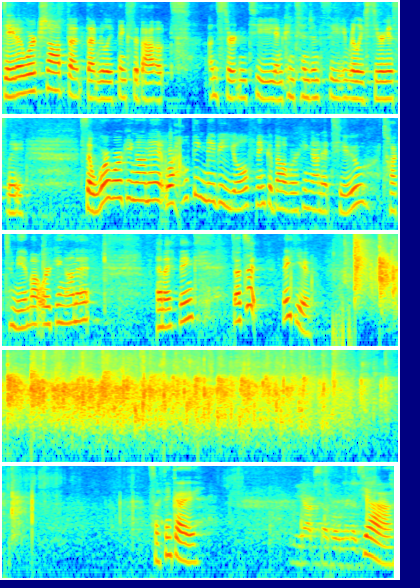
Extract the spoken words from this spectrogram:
data workshop that, that really thinks about uncertainty and contingency really seriously. So we're working on it. We're hoping maybe you'll think about working on it too. Talk to me about working on it. And I think that's it. Thank you. So I think I, We have several minutes. yeah,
